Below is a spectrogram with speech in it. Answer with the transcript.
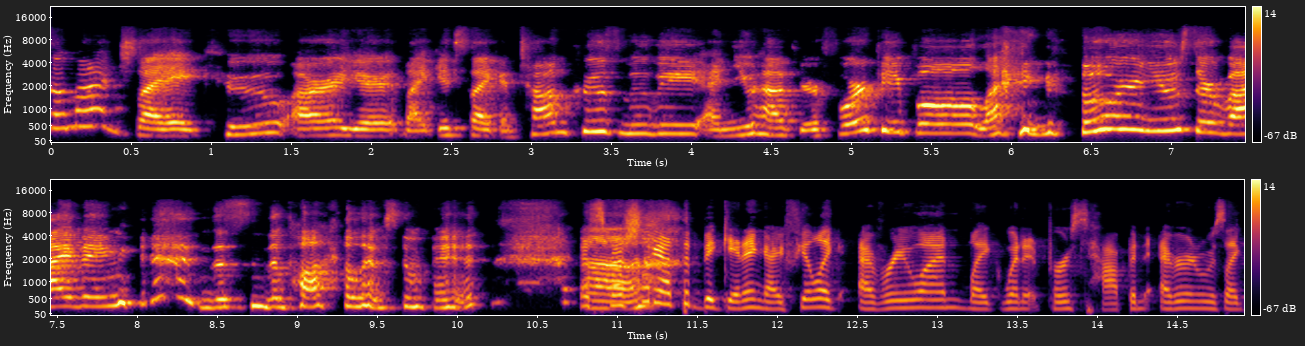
so much. Like, who are your like? It's like a Tom Cruise movie, and you have your four people. Like, who are you surviving this the apocalypse with? Especially uh, at the beginning, I feel like everyone, like when it first happened, everyone was like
